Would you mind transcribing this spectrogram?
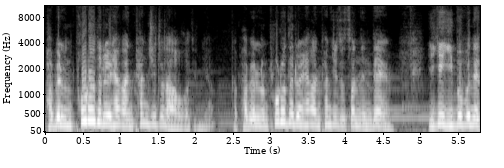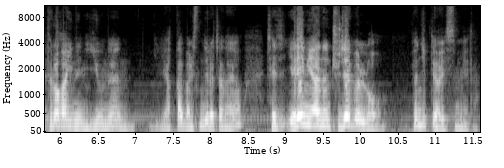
바벨론 포로들을 향한 편지도 나오거든요. 그러니까 바벨론 포로들을 향한 편지도 썼는데 이게 이 부분에 들어가 있는 이유는 아까 말씀드렸잖아요. 예레미야는 주제별로 편집되어 있습니다.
